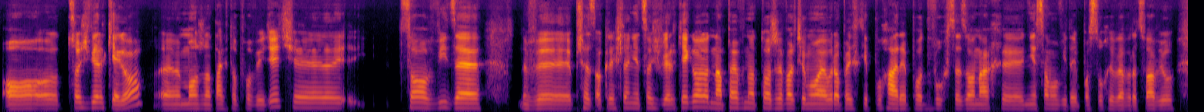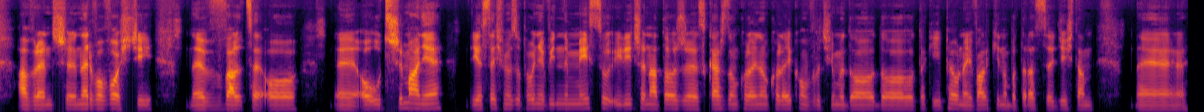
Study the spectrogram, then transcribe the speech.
o coś wielkiego, e, można tak to powiedzieć co widzę w, przez określenie coś wielkiego, na pewno to, że walczymy o europejskie puchary po dwóch sezonach niesamowitej posłuchy we Wrocławiu, a wręcz nerwowości w walce o, o utrzymanie jesteśmy zupełnie w innym miejscu i liczę na to, że z każdą kolejną kolejką wrócimy do, do takiej pełnej walki, no bo teraz gdzieś tam e,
